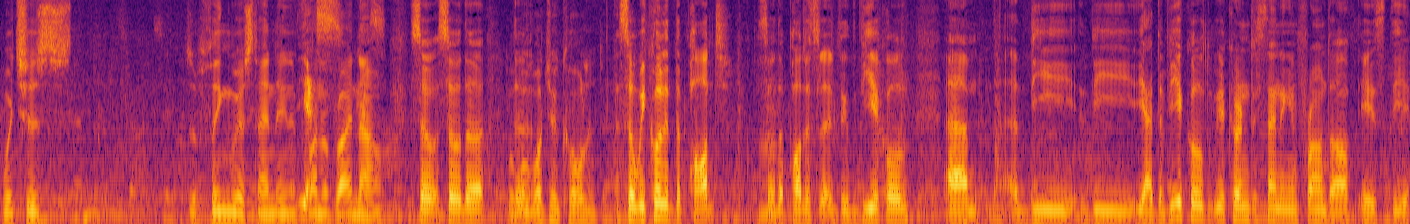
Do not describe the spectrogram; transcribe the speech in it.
Which is the thing we're standing in front of right yes. now. So so the, the What do you call it? so we call it the pod. So the pod is the vehicle. Um, the the yeah the vehicle we're currently standing in front of is the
